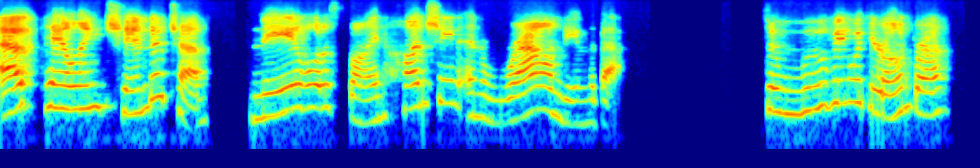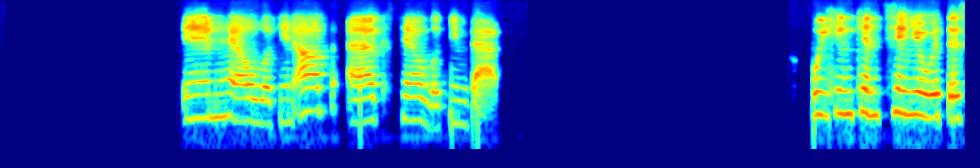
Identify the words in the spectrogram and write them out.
Exhaling, chin to chest, navel to spine, hunching and rounding the back. So moving with your own breath. Inhale, looking up. Exhale, looking back. We can continue with this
